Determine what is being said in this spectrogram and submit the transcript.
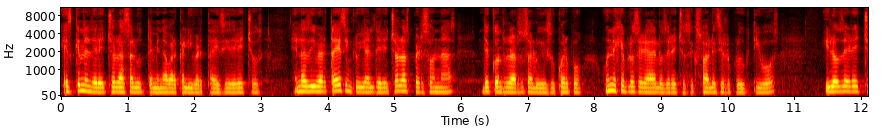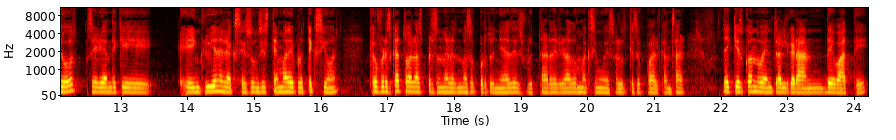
es que en el derecho a la salud también abarca libertades y derechos. En las libertades incluye el derecho a las personas de controlar su salud y su cuerpo. Un ejemplo sería de los derechos sexuales y reproductivos. Y los derechos serían de que incluyen el acceso a un sistema de protección que ofrezca a todas las personas las mismas oportunidades de disfrutar del grado máximo de salud que se pueda alcanzar. De aquí es cuando entra el gran debate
